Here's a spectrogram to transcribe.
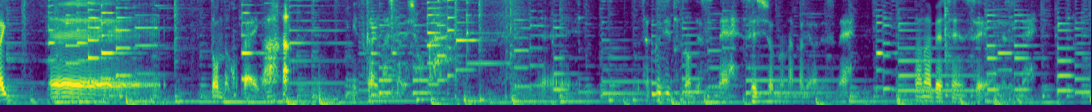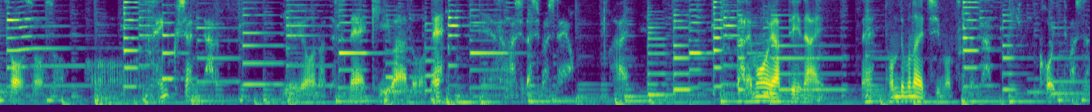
はい、えー、どんな答えが 見つかりましたでしょうか、えー、昨日のですねセッションの中ではですね渡辺先生はですねそうそうそう先駆者になるというようなですねキーワードをね、えー、探し出しましたよ。はい。誰もやっていない、ね、とんでもないチームを作るんだ。こう言ってました。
